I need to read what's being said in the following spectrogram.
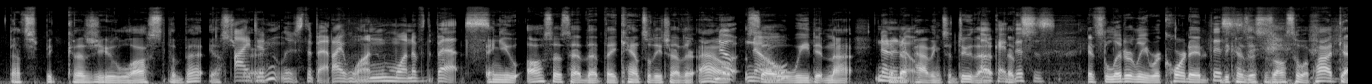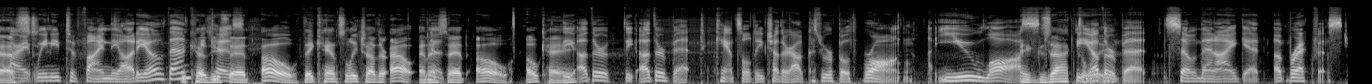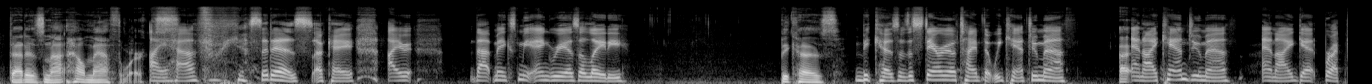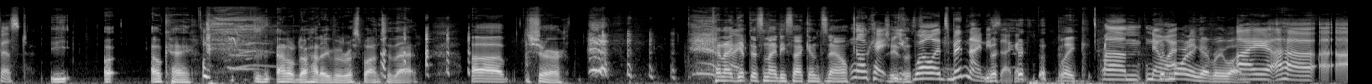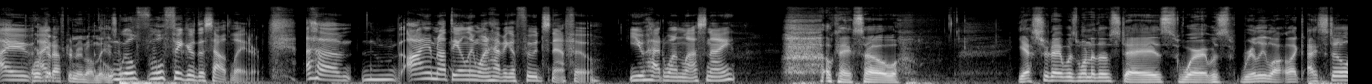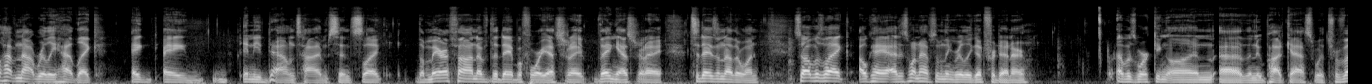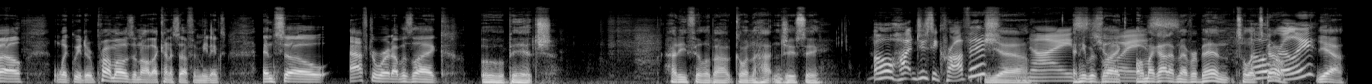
That's because you lost the bet yesterday. I didn't lose the bet. I won one of the bets. And you also said that they canceled each other out. No, no. So we did not No, no, end up no. having to do that. Okay, this is- It's literally recorded This- because this is also a podcast. All right, we need to find the audio then because, you said, "Oh, they cancel each other out," and I said, "Oh, okay." the other the other bet canceled each other out because we were both wrong. You lost Exactly. the other bet, so then I get a breakfast. that is not how math works. I have yes, it is okay. I that makes me angry as a lady because because of the stereotype that we can't do math, I- and I can do math, and I get breakfast. y- uh, okay, I don't know how to even respond to that. Uh, sure. Can I get this ninety seconds now? Okay, you- well, it's been ninety seconds. like, Um, no, Good I- morning, everyone. I, uh, I, Or good I- afternoon on the East We'll we'll figure this out later. Um, I am not the only one having a food snafu. You had one last night. okay, so yesterday was one of those days where it was really long. Like, I still have not really had like a, a any downtime since like the marathon of the day before yesterday, then yesterday. Today's another one. So I was like, okay, I just want to have something really good for dinner. I was working on uh, the new podcast with Travell, like we did promos and all that kind of stuff in meetings. And so afterward, I was like, oh, bitch, how do you feel about going to Hot and Juicy? Oh, hot and juicy crawfish. Yeah. nice. And he was like, oh my God, I've never been. So let's Oh, go. really? Yeah.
